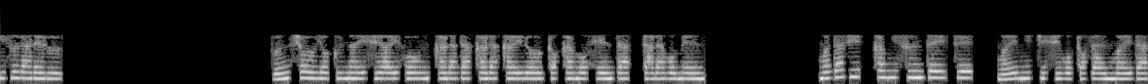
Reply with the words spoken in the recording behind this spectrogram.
引きずられる。文章良くないし iPhone からだから改良とかも変だったらごめん。まだ実家に住んでいて、毎日仕事三昧だっ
